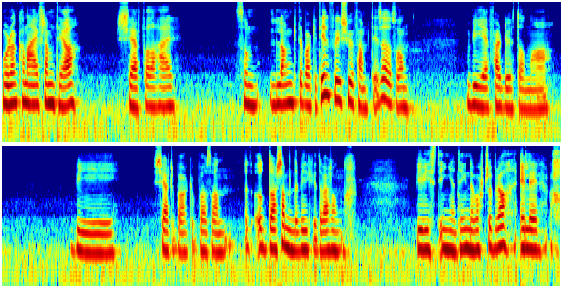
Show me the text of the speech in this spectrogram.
hvordan kan jeg i fremtida se på det her som langt tilbake i tid? For i 2050 så er det sånn, vi er ferdig utdanna, vi ser tilbake på sånn, og da kommer det virkelig til å være sånn, vi visste ingenting, det ble så bra. Eller, åh,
